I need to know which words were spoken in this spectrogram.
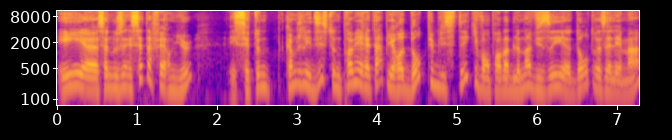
et euh, ça nous incite à faire mieux. Et c'est une, comme je l'ai dit, c'est une première étape. Il y aura d'autres publicités qui vont probablement viser euh, d'autres éléments.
